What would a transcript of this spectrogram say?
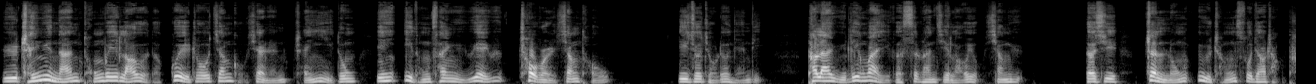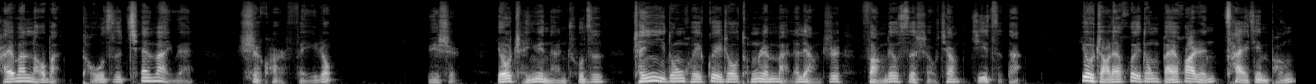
与陈运南同为老友的贵州江口县人陈义东，因一同参与越狱，臭味相投。一九九六年底，他俩与另外一个四川籍老友相遇，得悉振龙玉成塑胶厂台湾老板投资千万元，是块肥肉。于是由陈运南出资，陈义东回贵州同仁买了两支仿六四手枪及子弹，又找来惠东白花人蔡进鹏、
